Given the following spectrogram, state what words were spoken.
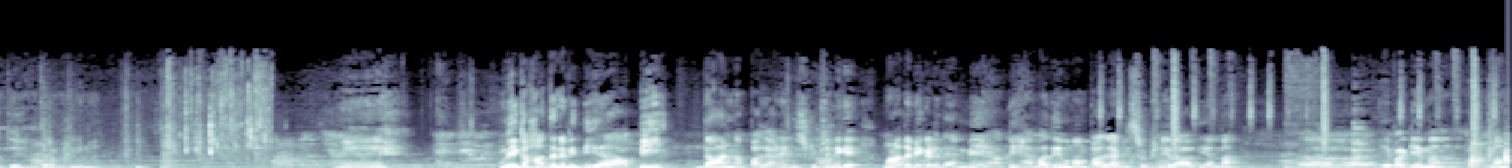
අතේ හතරම තියෙනවා මේ මේක හදන විදිහ අපි දාන්නම් පල්ලානේ ඩිස්ක්‍රපෂන් එක. මොනද මේකට දැම්මේ අපි හැමදේම මම පල්ලා ඩිස්ක්‍රපෂණ දා තියන්න. ඒවගේම මම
